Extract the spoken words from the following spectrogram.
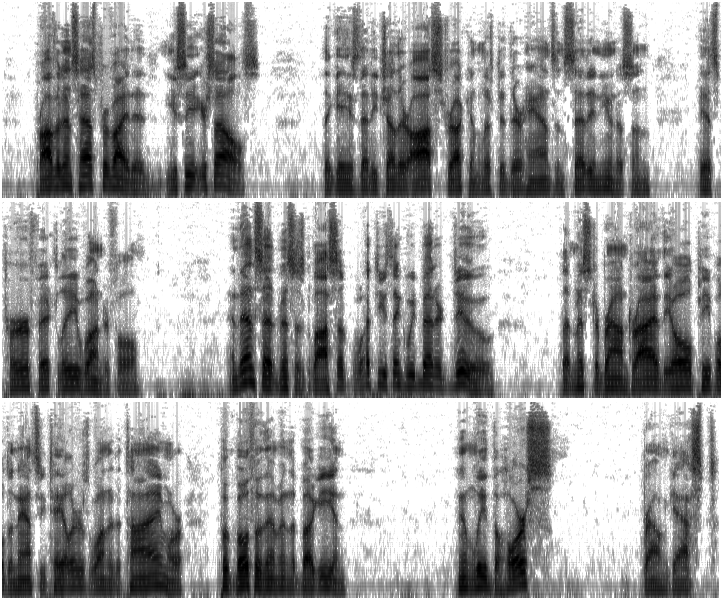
Providence has provided. You see it yourselves." They gazed at each other, awestruck, and lifted their hands and said in unison, "It's perfectly wonderful." And then said Mrs. Glossop, "What do you think we'd better do? Let Mr. Brown drive the old people to Nancy Taylor's one at a time, or put both of them in the buggy and him lead the horse?" Brown gasped.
